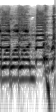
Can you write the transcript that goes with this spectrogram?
Ah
